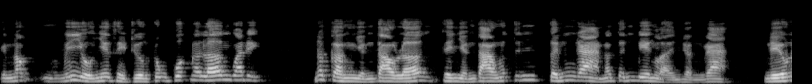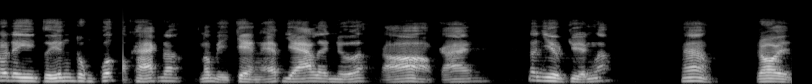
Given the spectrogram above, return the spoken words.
nó, ví dụ như thị trường trung quốc nó lớn quá đi, nó cần những tàu lớn thì những tàu nó tính tính ra, nó tính biên lợi nhuận ra. Nếu nó đi tuyến trung quốc khác đó, nó bị chèn ép giá lên nữa. Đó, cái, nó nhiều chuyện lắm, ha. Rồi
